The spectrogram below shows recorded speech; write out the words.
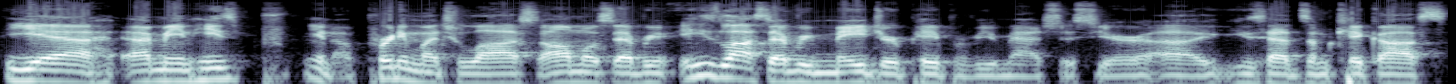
Yeah, I mean he's you know pretty much lost almost every he's lost every major pay per view match this year. Uh, he's had some kickoffs.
